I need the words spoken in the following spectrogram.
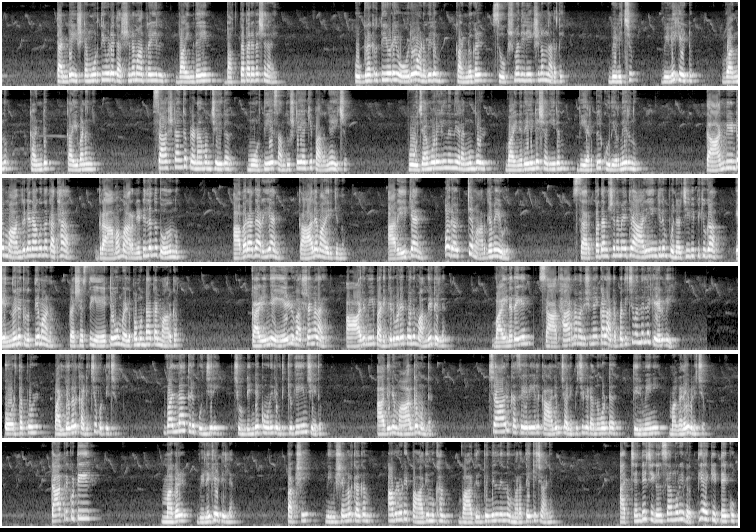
തന്റെ ഇഷ്ടമൂർത്തിയുടെ ദർശനമാത്രയിൽ വൈനതയൻ ഭക്തപരവശനായി. ഉഗ്രകൃത്യയുടെ ഓരോ അണുവിലും കണ്ണുകൾ സൂക്ഷ്മ നിരീക്ഷണം നടത്തി. വിളിച്ചു വിളി കേട്ടു വന്നു കണ്ടു കൈവണങ്ങി. സാഷ്ടാംഗ പ്രണാമം ചെയ്ത് മൂർത്തിയെ സന്തുഷ്ടയാക്കി പറഞ്ഞയച്ചു. പൂജാമുറിയിൽ നിന്നിറങ്ങുമ്പോൾ വൈനതയിന്റെ ശരീരം വിയർപ്പിൽ കുതിർന്നിരുന്നു. താൻ വീണ്ടും മാന്ത്രികനാകുന്ന കഥ ഗ്രാമം അറിഞ്ഞിട്ടില്ലെന്ന് തോന്നുന്നു. അവർ അതറിയാൻ കാലമായിരിക്കുന്നു. അറിയിക്കാൻ ഒരൊറ്റ മാർഗമേയുള്ളൂ. സർപ്പദംശനമേറ്റ ആരെയെങ്കിലും പുനർജീവിപ്പിക്കുക എന്നൊരു കൃത്യമാണ് പ്രശസ്തി ഏറ്റവും എളുപ്പമുണ്ടാക്കാൻ മാർഗം. കഴിഞ്ഞ ഏഴു വർഷങ്ങളായി ആരും ഈ പടിക്കലൂടെ പോലും വന്നിട്ടില്ല. വൈനതയൻ സാധാരണ മനുഷ്യനേക്കാൾ അതപ്പതിച്ചു വന്നില്ല കേൾവി? ഓർത്തപ്പോൾ പല്ലുകൾ കടിച്ചു പൊട്ടിച്ചു. വല്ലാത്തൊരു പുഞ്ചിരി ചുണ്ടിന്റെ കോണിൽ ഉദിക്കുകയും ചെയ്തു. അതിന് മാർഗമുണ്ട്. ചാരു കസേരയിൽ കാലും ചലിപ്പിച്ചു കിടന്നുകൊണ്ട് തിരുമേനി മകളെ വിളിച്ചു. താത്രിക്കുട്ടി. മകൾ വിളി കേട്ടില്ല. പക്ഷേ നിമിഷങ്ങൾക്കകം അവളുടെ പാതിമുഖം വാതിൽ പിന്നിൽ നിന്ന് ഉമ്മറത്തേക്ക് ചാഞ്ഞു. അച്ഛന്റെ ചികിത്സാമുറി വൃത്തിയാക്കി ഇട്ടേക്കൂ.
